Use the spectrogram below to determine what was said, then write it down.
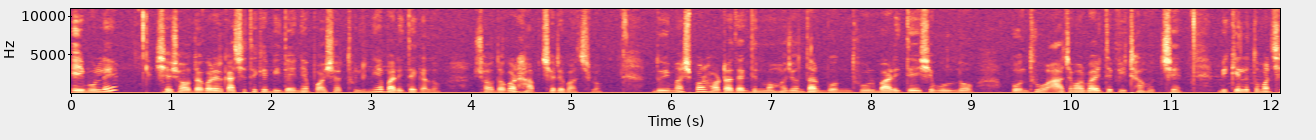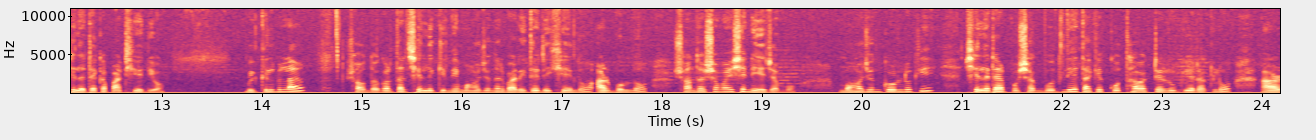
এই বলে সে সওদাগরের কাছে থেকে বিদায় নিয়ে পয়সার থলি নিয়ে বাড়িতে গেল। সওদাগর হাঁপ ছেড়ে বাঁচল। দুই মাস পর হঠাৎ একদিন মহাজন তার বন্ধুর বাড়িতে এসে বলল, বন্ধু, আজ আমার বাড়িতে পিঠা হচ্ছে। বিকেলে তোমার ছেলেটাকে পাঠিয়ে দিও। বিকেলবেলা সওদাগর তার ছেলেকে নিয়ে মহাজনের বাড়িতে রেখে এলো আর বলল, সন্ধ্যার সময় এসে নিয়ে যাব। মহাজন করল কি, ছেলেটার পোশাক বদলিয়ে তাকে কোথাও একটা রুকিয়ে রাখল আর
